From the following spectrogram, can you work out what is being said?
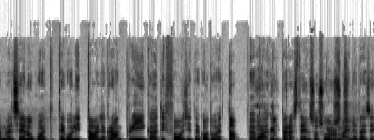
on veel see lugu, et, et tegu oli Itaalia Grand Prix'ga, tifooside koduetapp vahetult pärast Enzo surma ja nii edasi.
